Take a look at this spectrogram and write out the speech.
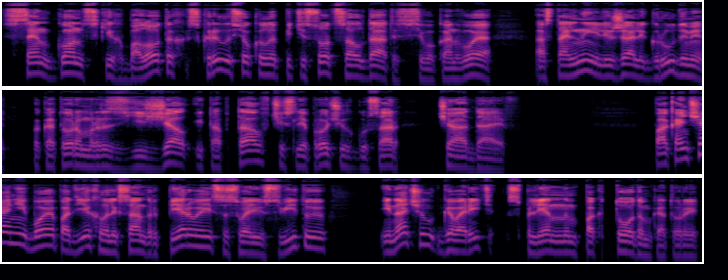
в Сен-Гондских болотах скрылось около 500 солдат из всего конвоя, остальные лежали грудами, по которым разъезжал и топтал, в числе прочих гусар, Чаадаев. По окончании боя подъехал Александр I со своей свитою и начал говорить с пленным Пактодом, который,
